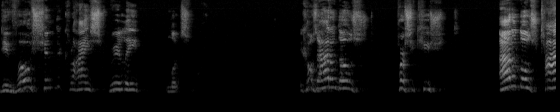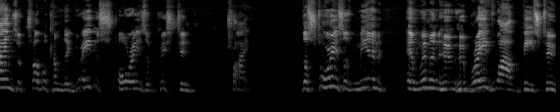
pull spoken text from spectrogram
devotion to Christ really looks like. Because out of those persecutions, out of those times of trouble come the greatest stories of Christian triumph. The stories of men and women who, who braved wild beasts, who,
